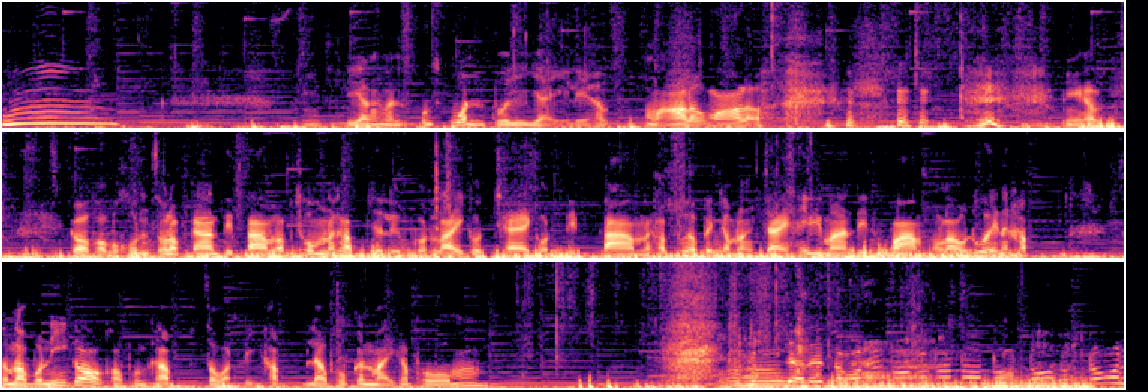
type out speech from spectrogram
อืมนี่เลี้ยงให้มันอ้วนๆตัวใหญ่ๆเลยครับหมาแล้วหมาแล้วนี่ครับ ก็ขอบพระคุณสำหรับการติดตามรับชมนะครับ อย่าลืมกดไลค์กดแชร์กดติดตามนะครับ เพื่อเป็นกำลังใจให้วิมานดินฟาร์มของเราด้วยนะครับ สำหรับวันนี้ก็ขอบคุณครับ สวัสดีครับ แล้วพบกันใหม่ครับผมอย่าได้โดนโดนโดนโดนโดน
